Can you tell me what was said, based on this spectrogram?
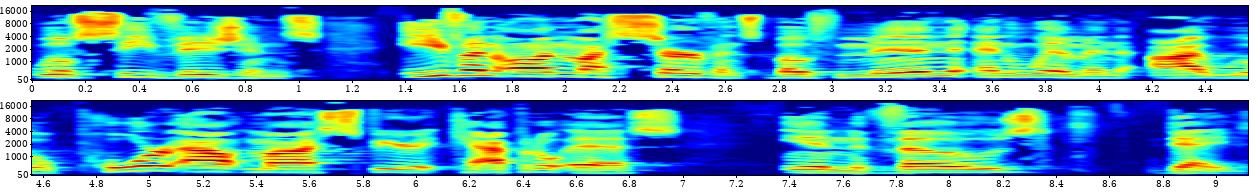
will see visions. Even on my servants, both men and women, I will pour out my spirit, capital S, in those days.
